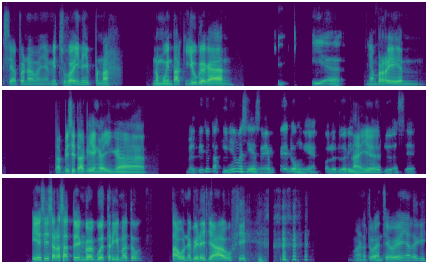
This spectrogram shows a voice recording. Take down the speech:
siapa namanya Mitsuha ini pernah nemuin Taki juga kan? Iya. Nyamperin. Tapi si Takinya nggak ingat. Berarti itu takinya masih SMP dong ya kalau 2013 Nah, iya. ya. Iya sih salah satu yang gua gua terima tuh tahunnya beda jauh sih. Mana tuan ceweknya lagi.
